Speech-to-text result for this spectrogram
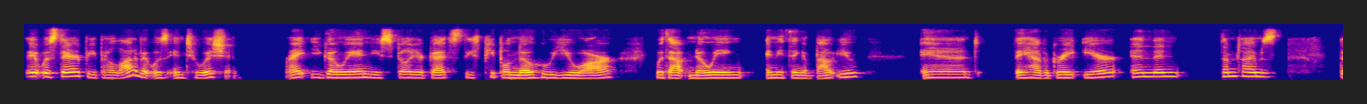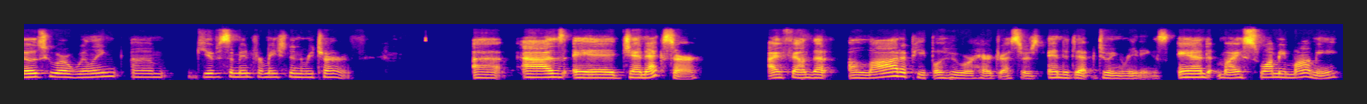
it was therapy, but a lot of it was intuition, right? You go in, you spill your guts. These people know who you are without knowing anything about you. And they have a great ear. And then sometimes those who are willing um, give some information in return uh, as a Gen Xer, I found that a lot of people who were hairdressers ended up doing readings. And my Swami mommy,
